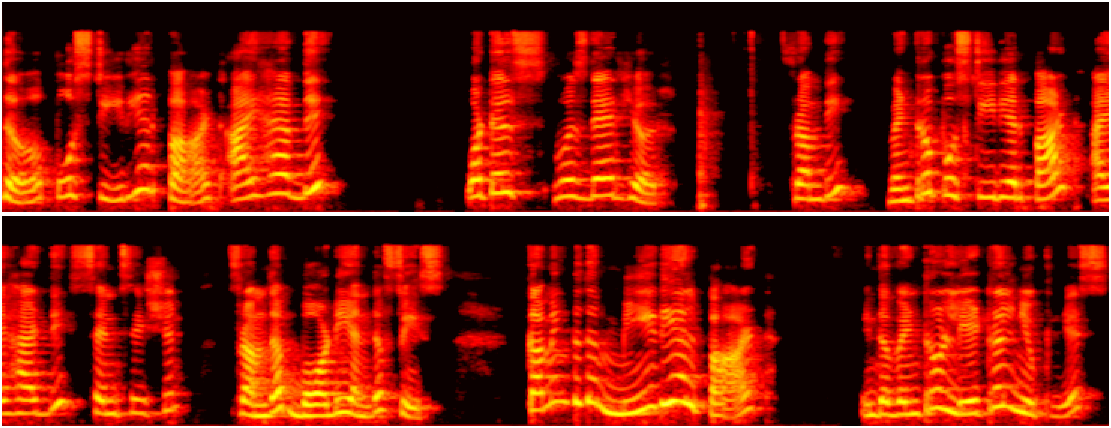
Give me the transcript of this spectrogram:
the posterior part, I have the, what else was there here? From the ventroposterior part, I had the sensation from the body and the face. Coming to the medial part, in the ventrolateral nucleus,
